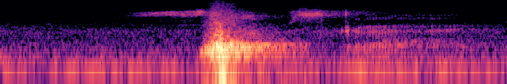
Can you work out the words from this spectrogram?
subscribe.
